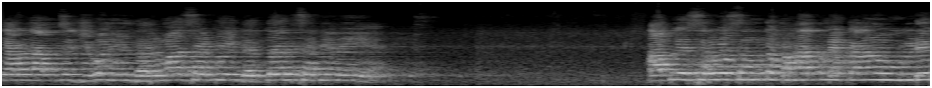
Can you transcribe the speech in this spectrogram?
कारण आमचे जीवन हे धर्मासाठी गद्दारीसाठी नाही आहे आपले सर्व संत महात्मे कान उघडे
